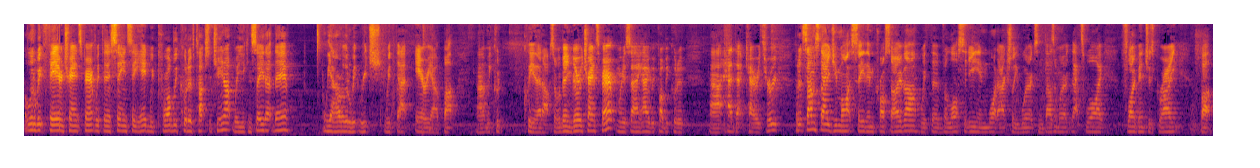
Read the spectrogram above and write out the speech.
a little bit fair and transparent with the CNC head, we probably could have touched the tune up where you can see that there we are a little bit rich with that area, but um, we could clear that up. So we're being very transparent. We're saying, hey, we probably could have uh, had that carry through. But at some stage, you might see them cross over with the velocity and what actually works and doesn't work. That's why flow bench is great, but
